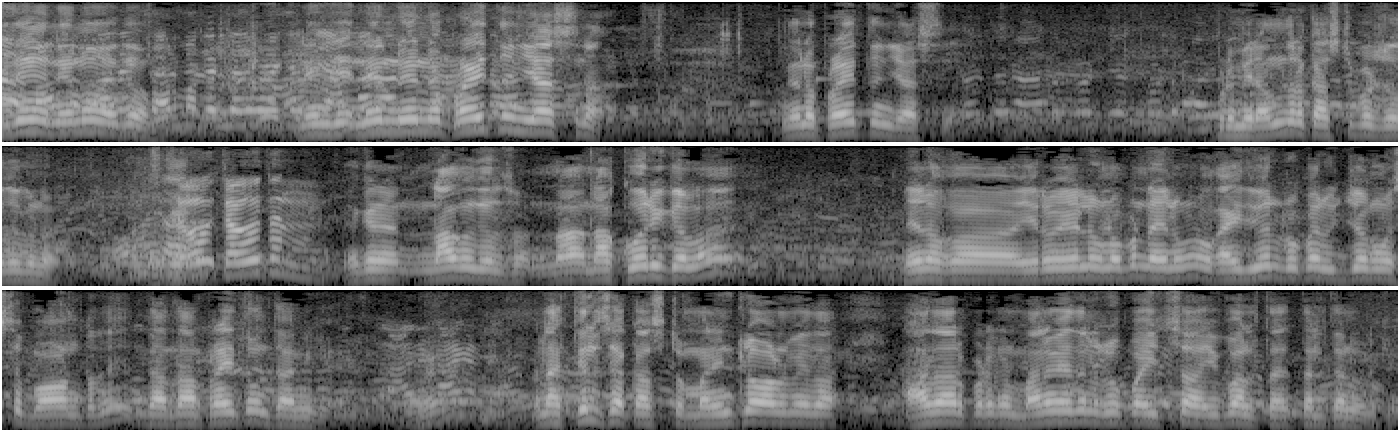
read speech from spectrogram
ఇదే నేను ఇదో నేను ప్రయత్నం చేస్తున్నా. నేను ప్రయత్నం చేస్తున్నా. ఇప్పుడు మీరు అందరూ కష్టపడి చదువుకున్నారు. నాకు తెలుసు. నా నా కోరికలో నేను ఒక ఇరవై ఏళ్ళు ఉన్నప్పుడు నేను ఒక ఐదు వేల రూపాయలు ఉద్యోగం వస్తే బాగుంటుంది. దాని దాని ప్రయత్నం దానికి. నాకు తెలుసు ఆ కష్టం. మన ఇంట్లో వాళ్ళ మీద ఆధారపడకుండా మనం ఏదైనా రూపాయి ఇచ్చా ఇవ్వాలి తల్లిదండ్రులకి.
